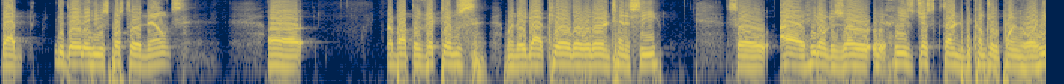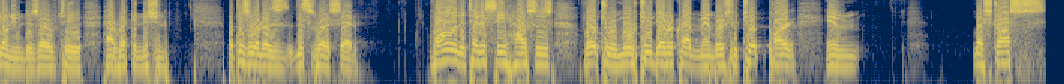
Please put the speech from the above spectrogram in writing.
that the day that he was supposed to announce uh, about the victims when they got killed over there in Tennessee. So uh, he don't deserve. He's just starting to become to the point where he don't even deserve to have recognition. But this is what is this is what it said. following the Tennessee House's vote to remove two Democrat members who took part in by Strauss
